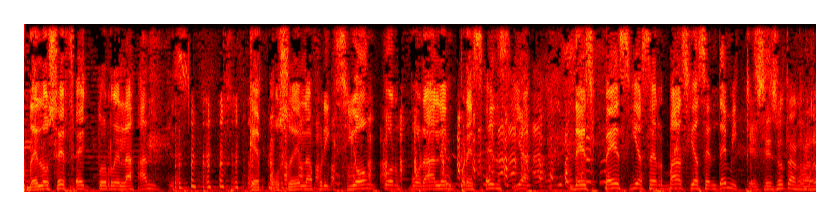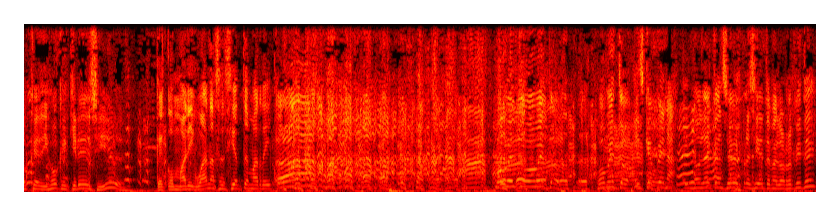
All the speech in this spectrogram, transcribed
De los efectos relajantes que posee la fricción corporal en presencia de especies herbáceas ¿Qué endémicas. es eso tan raro que dijo? ¿Qué quiere decir? Que con marihuana se siente más rico. Momento, momento, momento. Es que pena. No le alcancé ver, presidente. ¿Me lo repite?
